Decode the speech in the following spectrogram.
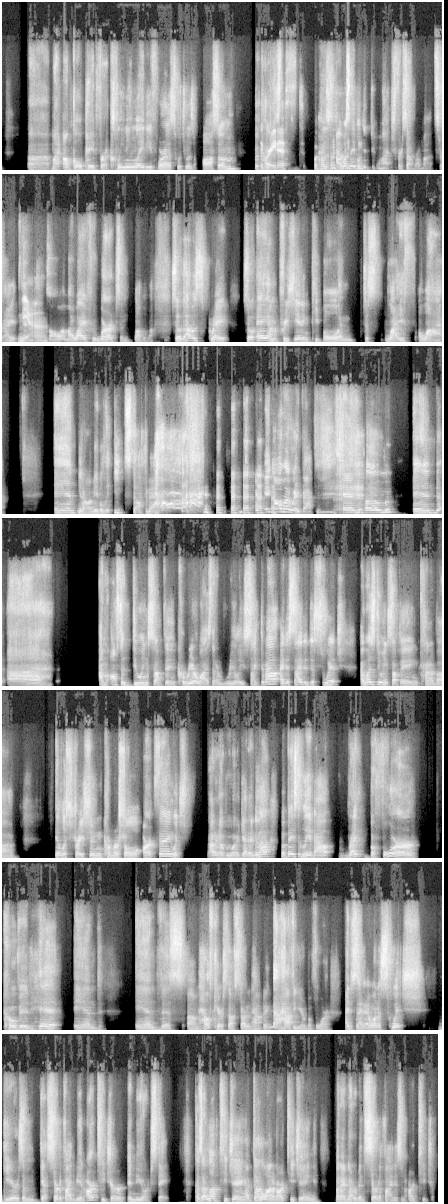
uh, my uncle paid for a cleaning lady for us, which was awesome. Because, the greatest. Because I wasn't able to do much for several months, right? Yeah. it was all on my wife who works and blah, blah, blah. So that was great. So, A, I'm appreciating people and just life a lot. And, you know, I'm able to eat stuff now. I all my way back. And um and uh I'm also doing something career wise that I'm really psyched about. I decided to switch. I was doing something kind of a illustration commercial art thing, which I don't know if we want to get into that, but basically about right before COVID hit and and this um, healthcare stuff started happening about half a year before i decided i want to switch gears and get certified to be an art teacher in new york state. Because i love teaching i've done a lot of art teaching but i've never been certified as an art teacher.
